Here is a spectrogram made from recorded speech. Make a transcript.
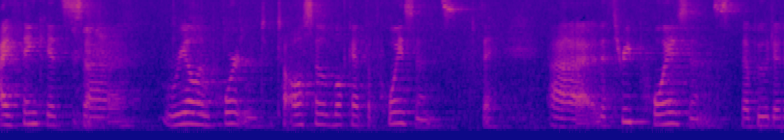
I think it's uh, real important to also look at the poisons. The, uh, the three poisons the Buddha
